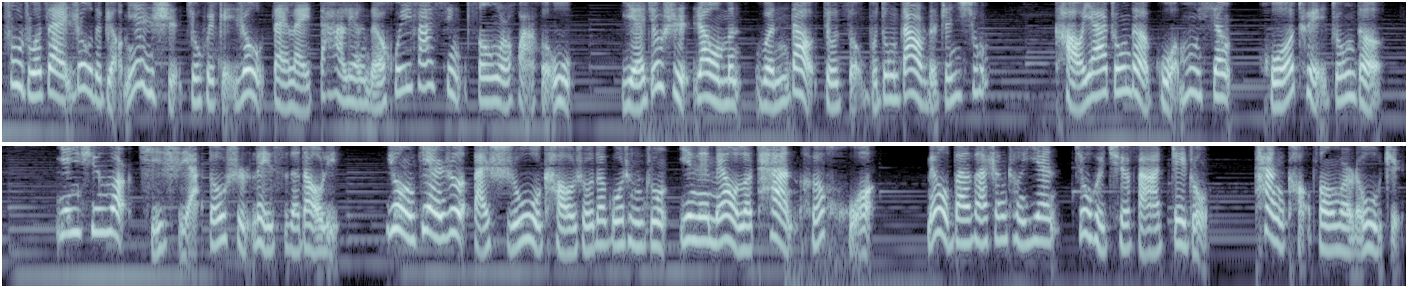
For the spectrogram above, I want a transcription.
附着在肉的表面时，就会给肉带来大量的挥发性风味化合物，也就是让我们闻到就走不动道的真凶。烤鸭中的果木香，火腿中的。烟熏味儿其实呀都是类似的道理。用电热把食物烤熟的过程中，因为没有了炭和火，没有办法生成烟，就会缺乏这种碳烤风味的物质。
